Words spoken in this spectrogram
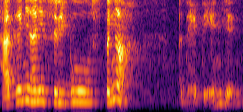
Harganya hanya seribu setengah. Ada haptic engine.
